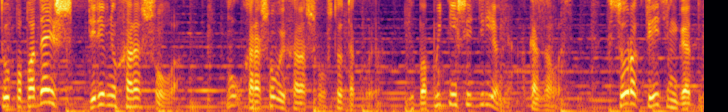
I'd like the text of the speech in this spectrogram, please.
то попадаешь в деревню Хорошова. Ну, Хорошова и Хорошо. Что такое? Любопытнейшая деревня оказалась. В 43 году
